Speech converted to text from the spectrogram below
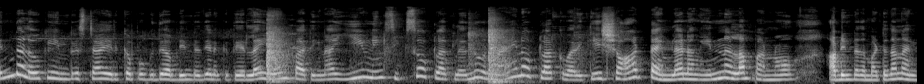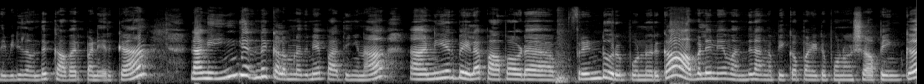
எந்த அளவுக்கு இன்ட்ரெஸ்ட்டாக இருக்க போகுது அப்படின்றது எனக்கு தெரியல. ஏன்னு பார்த்தீங்கன்னா ஈவினிங் சிக்ஸ் ஓ கிளாக்லேருந்து ஒரு நைன் ஓ கிளாக் வரைக்கும் ஷார்ட் டைமில் நாங்கள் என்னெல்லாம் பண்ணோம் அப்படின்றத மட்டும் தான் நான் இந்த வீடியோவில் வந்து கவர் பண்ணியிருக்கேன். நாங்கள் இங்கேருந்து கிளம்புனதுமே பார்த்தீங்கன்னா நியர்பையில் பாப்பாவோட ஃப்ரெண்டு ஒரு பொண்ணு இருக்கா அவளையுமே வந்து நாங்கள் பிக்கப் பண்ணிட்டு போனோம் ஷாப்பிங்க்கு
